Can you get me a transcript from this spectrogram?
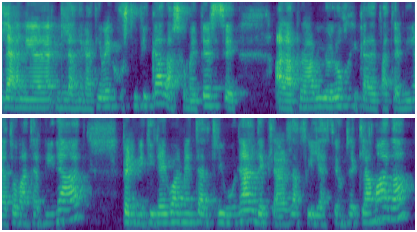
la, negativa injustificada a someterse a la prueba biológica de paternidad o maternidad permitirá igualmente al tribunal declarar la afiliación reclamada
